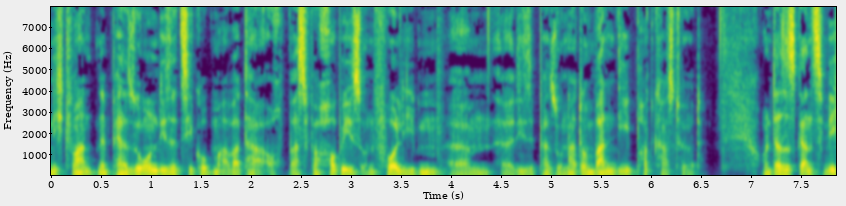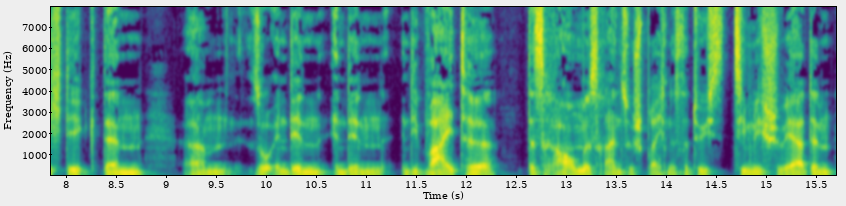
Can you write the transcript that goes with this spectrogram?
nicht vorhandene Person, dieser Zielgruppenavatar, auch was für Hobbys und Vorlieben ähm, äh, diese Person hat und wann die Podcast hört. Und das ist ganz wichtig, denn ähm, so in den, in den, in die Weite des Raumes reinzusprechen, ist natürlich ziemlich schwer, denn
